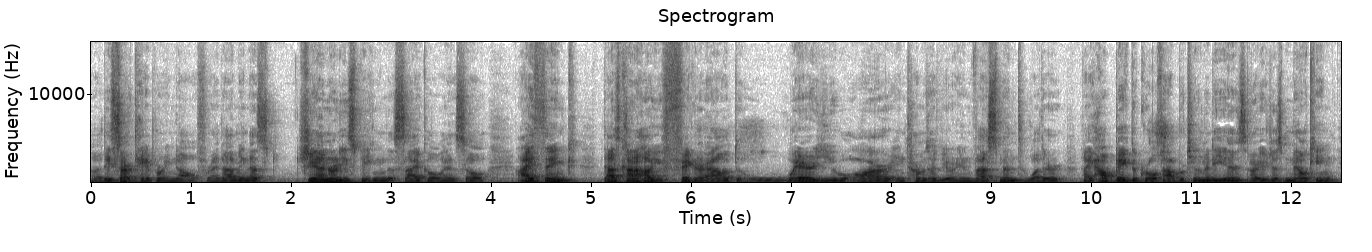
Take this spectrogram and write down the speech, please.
uh, they start tapering off right? I mean that's generally speaking the cycle. And so i think that's kind of how you figure out where you are in terms of your investment whether like how big the growth opportunity is. Are you just milking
